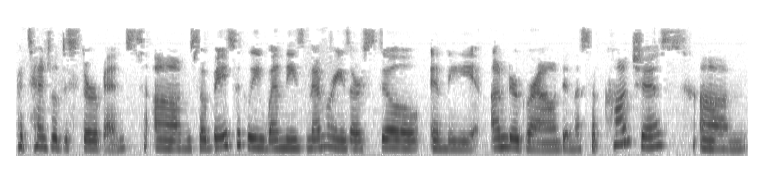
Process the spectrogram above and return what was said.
potential disturbance. Um, so basically, when these memories are still in the underground, in the subconscious, um,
